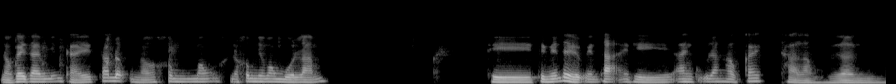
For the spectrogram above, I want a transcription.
nó gây ra những cái tác động nó không mong, nó không như mong muốn lắm. Thì tính đến thời điểm hiện tại thì anh cũng đang học cách thả lỏng dần.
